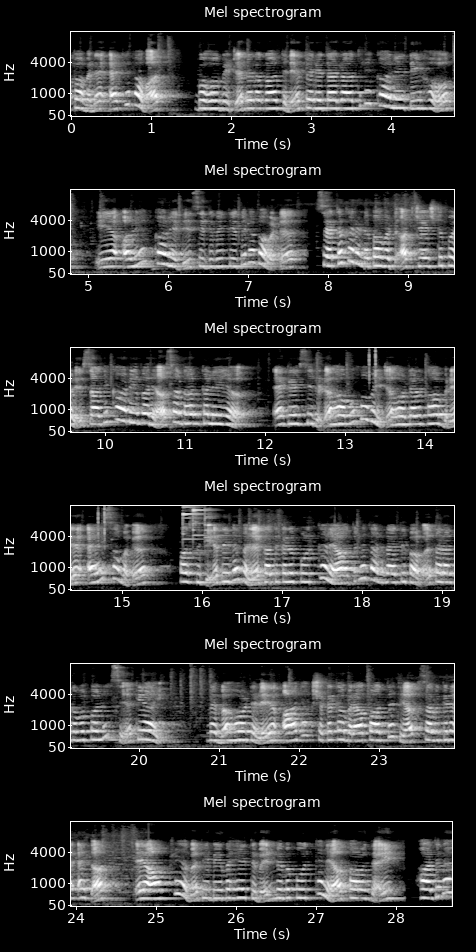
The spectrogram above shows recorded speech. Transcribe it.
පමණ ඇති බවත් බොහෝ විට මෙම ඝාතනය පෙරදා රාත්‍රී කාලයේදී හෝ එය අලුයම් කාලයේදී සිදුවී තිබෙන බවට සැකකරන බවට අජ්‍යේෂ්ඨ පොලිස් අධිකාරීවරයා සඳහන් කළේය. ඇගේ සිරුර හමුවූ විට හෝටල් කාමරය ඇය සමග පසුගිය දිනවල ගත කළ පුද්ගලයා අතර දන්වා ඇති බව තරංගම පොලිසිය කියයි. මෙම හෝටලේ ආරක්ෂක කැමරා පද්ධතියක් සවිකර ඇතත් එය අක්‍රියව තිබීම හේතුවෙන් මෙම පුද්ගලයා කවුන්දයි හඳුනා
